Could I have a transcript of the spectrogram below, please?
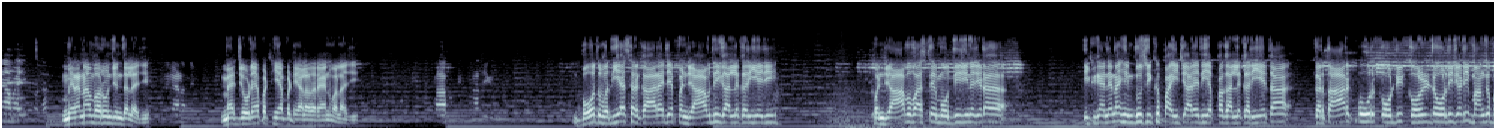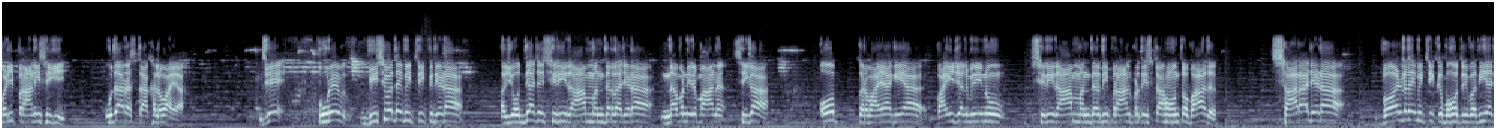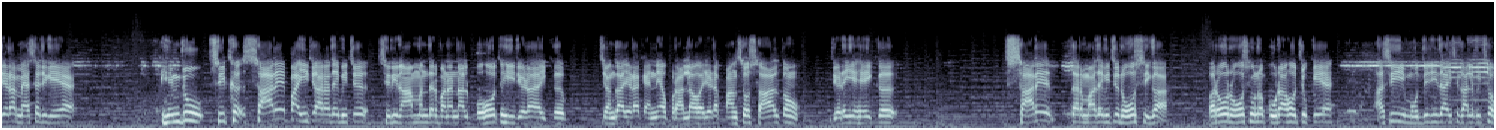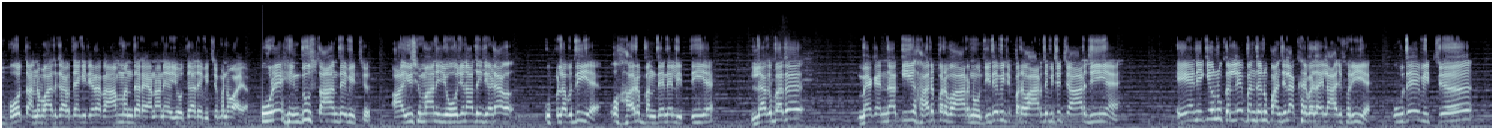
ਨਾਮ ਹੈ ਜੀ ਤੁਹਾਡਾ? ਮੇਰਾ ਨਾਮ ਵਰੁਣ ਜਿੰਦਲ ਹੈ ਜੀ। ਹਰਿਆਣਾ ਦੇ ਮੈਂ ਜੋੜਿਆਂ ਪੱਠੀਆਂ ਪਟਿਆਲਾ ਦਾ ਰਹਿਣ ਵਾਲਾ ਜੀ। ਕਿੰਨਾ ਦੇਖਦੇ? ਬਹੁਤ ਵਧੀਆ ਸਰਕਾਰ ਹੈ ਜੇ ਪੰਜਾਬ ਦੀ ਗੱਲ ਕਰੀਏ ਜੀ। ਪੰਜਾਬ ਵਾਸਤੇ ਮੋਦੀ ਜੀ ਨੇ ਜਿਹੜਾ ਇੱਕ ਕਹਿੰਦੇ ਨਾ ਹਿੰਦੂ ਸਿੱਖ ਭਾਈਚਾਰੇ ਦੀ ਆਪਾਂ ਗੱਲ ਕਰੀਏ ਤਾਂ ਕਰਤਾਰਪੁਰ ਕੋਡੀ ਕੋਰੀਡੋਰ ਦੀ ਜਿਹੜੀ ਮੰਗ ਬੜੀ ਪੁਰਾਣੀ ਸੀਗੀ ਉਹਦਾ ਰਸਤਾ ਖਲਵਾਇਆ। ਜੇ ਪੂਰੇ ਵਿਸ਼ਵ ਦੇ ਵਿੱਚ ਇੱਕ ਜਿਹੜਾ ਅਯੋਧਿਆ 'ਚ ਸ਼੍ਰੀ ਰਾਮ ਮੰਦਿਰ ਦਾ ਜਿਹੜਾ ਨਵ ਨਿਰਮਾਣ ਸੀਗਾ, ਉਹ ਕਰਵਾਇਆ ਗਿਆ। 22 ਜਨਵਰੀ ਨੂੰ ਸ਼੍ਰੀ ਰਾਮ ਮੰਦਿਰ ਦੀ ਪ੍ਰਾਣ ਪ੍ਰਤਿਸ਼ਠਾ ਹੋਣ ਤੋਂ ਬਾਅਦ ਸਾਰਾ ਜਿਹੜਾ ਵਰਲਡ ਦੇ ਵਿੱਚ ਇੱਕ ਬਹੁਤ ਵਧੀਆ ਜਿਹੜਾ ਮੈਸੇਜ ਗਿਆ ਹੈ। ਹਿੰਦੂ ਸਿੱਖ ਸਾਰੇ ਭਾਈਚਾਰਾ ਦੇ ਵਿੱਚ ਸ੍ਰੀ ਰਾਮ ਮੰਦਿਰ ਬਣਨ ਨਾਲ ਬਹੁਤ ਹੀ ਜਿਹੜਾ ਇੱਕ ਚੰਗਾ ਜਿਹੜਾ ਕਹਿੰਦੇ ਆ ਉਪਰਾਲਾ ਹੋਇਆ, ਜਿਹੜਾ 500 ਸਾਲ ਤੋਂ ਜਿਹੜੀ ਇਹ ਇੱਕ ਸਾਰੇ ਧਰਮਾਂ ਦੇ ਵਿੱਚ ਰੋਸ ਸੀਗਾ। ਪਰ ਉਹ ਰੋਸ ਹੁਣ ਪੂਰਾ ਹੋ ਚੁੱਕੇ ਹੈ। ਅਸੀਂ ਮੋਦੀ ਜੀ ਦਾ ਇਸ ਗੱਲ ਪਿੱਛੋਂ ਬਹੁਤ ਧੰਨਵਾਦ ਕਰਦੇ ਹਾਂ ਕਿ ਜਿਹੜਾ ਰਾਮ ਮੰਦਿਰ ਹੈ, ਉਹਨਾਂ ਨੇ ਅਯੋਧਿਆ ਦੇ ਵਿੱਚ ਬਣਵਾਇਆ। ਪੂਰੇ ਹਿੰਦੁਸਤਾਨ ਦੇ ਵਿੱਚ ਆਯੁਸ਼ਮਾਨ ਯੋਜਨਾ ਦੀ ਜਿਹੜਾ ਉਪਲਬਧੀ ਹੈ, ਉਹ ਹਰ ਬੰਦੇ ਨੇ ਲਿੱਤੀ ਹੈ। ਲਗਭਗ ਮੈਂ ਕਹਿੰਦਾ ਕਿ ਹਰ ਪਰਿਵਾਰ ਨੂੰ, ਜਿਹਦੇ ਵਿੱਚ ਪਰਿਵਾਰ ਦੇ ਵਿੱਚ ਚਾਰ ਜੀ ਹੈ, ਇਹ ਨਹੀਂ ਕਿ ਉਹਨੂੰ ਇਕੱਲੇ ਬੰਦੇ ਨੂੰ 5 ਲੱਖ ਰੁਪਏ ਦਾ ਇਲਾਜ ਫ੍ਰੀ ਹੈ। ਉਹਦੇ ਵਿੱਚ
